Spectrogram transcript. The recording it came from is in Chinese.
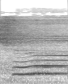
求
